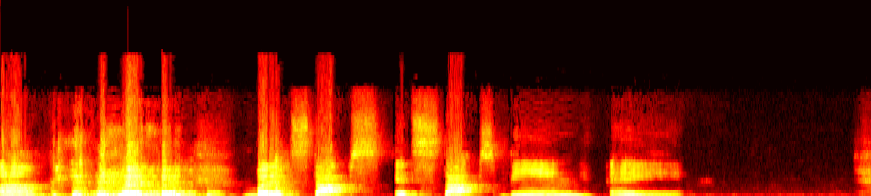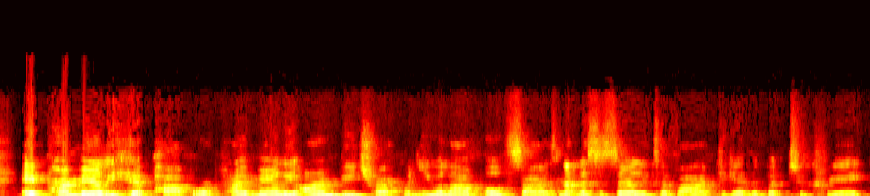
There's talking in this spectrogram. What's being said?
Um, but it stops. It stops being a a primarily hip hop or primarily R and B track when you allow both sides, not necessarily to vibe together, but to create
